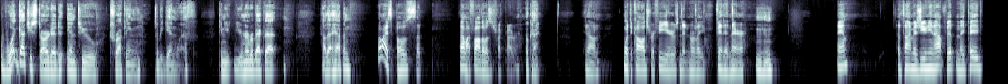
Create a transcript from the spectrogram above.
what got you started into trucking to begin with? Can you you remember back that how that happened? Well, I suppose that, well, my father was a truck driver, Okay, you know, went to college for a few years and didn't really fit in there. hmm And at the time, his union outfit, and they paid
